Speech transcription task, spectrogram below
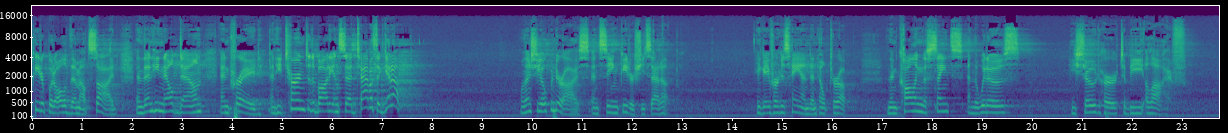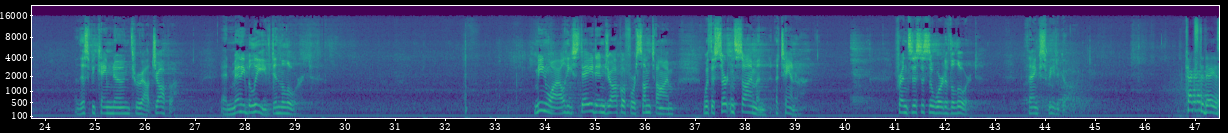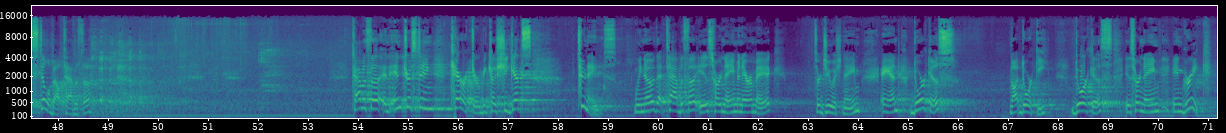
Peter put all of them outside, and then he knelt down and prayed. And he turned to the body and said, Tabitha, get up. Well, then she opened her eyes, and seeing Peter, she sat up. He gave her his hand and helped her up. And then, calling the saints and the widows, he showed her to be alive. This became known throughout Joppa, and many believed in the Lord. Meanwhile, he stayed in Joppa for some time with a certain Simon, a tanner. Friends, this is the word of the Lord. Thanks be to God. Text today is still about Tabitha. Tabitha, an interesting character because she gets two names. We know that Tabitha is her name in Aramaic, it's her Jewish name, and Dorcas, not Dorky, Dorcas is her name in Greek.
